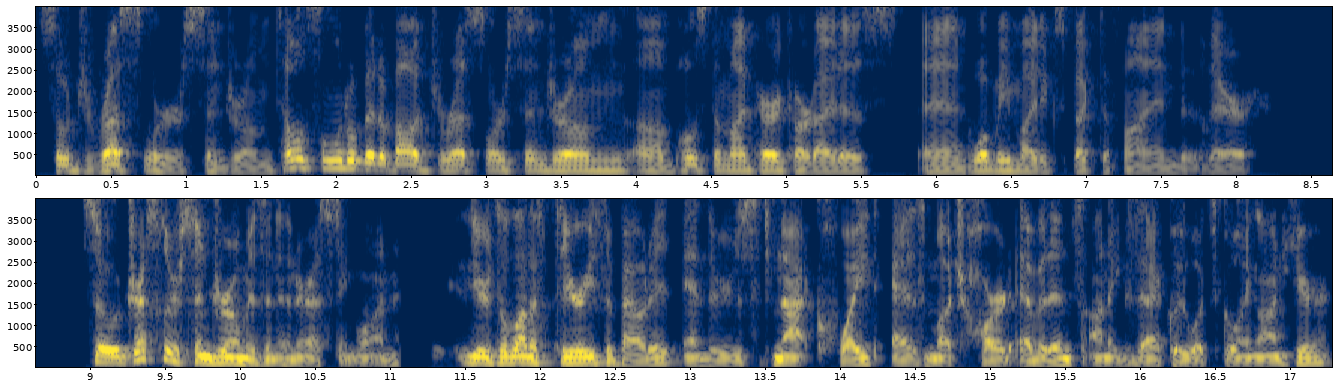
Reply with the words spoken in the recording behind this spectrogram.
So Dressler syndrome. Tell us a little bit about Dressler syndrome, um, post-MI pericarditis, and what we might expect to find there. So Dressler syndrome is an interesting one. There's a lot of theories about it, and there's not quite as much hard evidence on exactly what's going on here.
